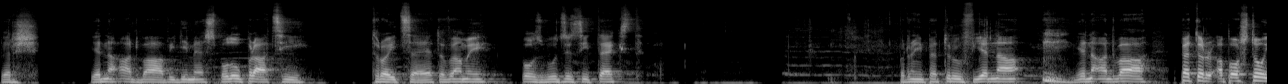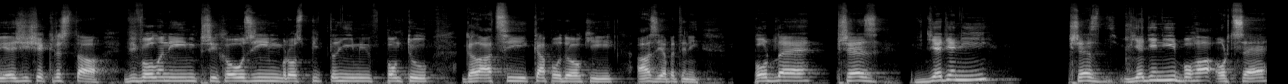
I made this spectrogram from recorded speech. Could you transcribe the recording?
verš 1 a 2 vidíme spolupráci trojice. Je to velmi pozbudzující text. První Petrův 1, 1 a 2. Petr, apostol Ježíše Krista, vyvoleným, přichozím, rozpítlným v Pontu, Galácii, Kapodoky, Azii a Betiny podle přes vědění, přes vědění Boha Otce,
